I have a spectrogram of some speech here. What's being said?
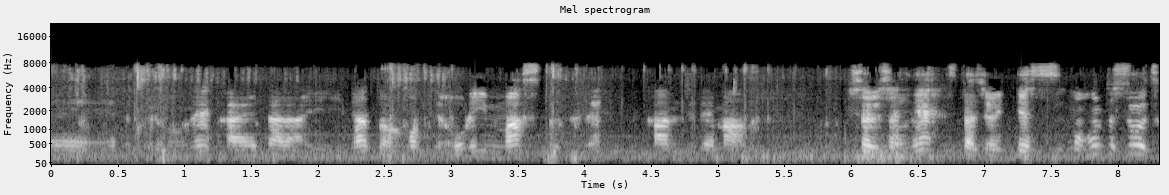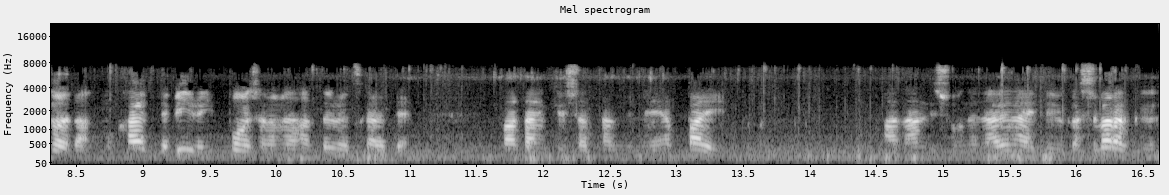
えー、車をね、変えたらいいなとは思っておりますというね、感じで、まあ、久々にね、スタジオ行って、もう本当すごい疲れた。もう帰ってビール1本しか飲めなかったぐらい疲れて、バタンキューしちゃったんでね、やっぱりあ、なんでしょうね、慣れないというか、しばらく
